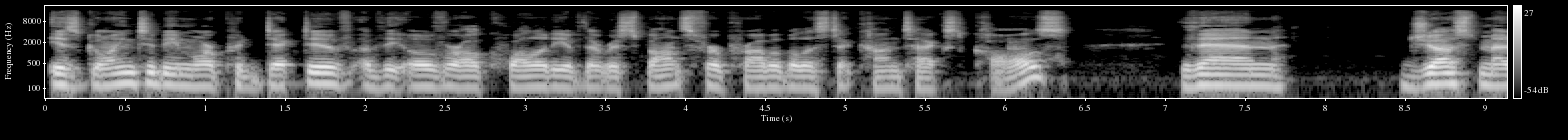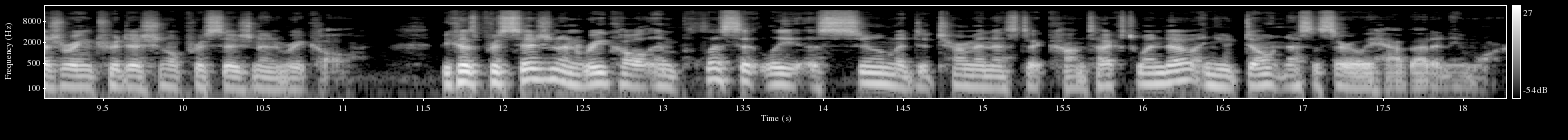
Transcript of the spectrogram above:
is going to be more predictive of the overall quality of the response for probabilistic context calls than just measuring traditional precision and recall. Because precision and recall implicitly assume a deterministic context window, and you don't necessarily have that anymore.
